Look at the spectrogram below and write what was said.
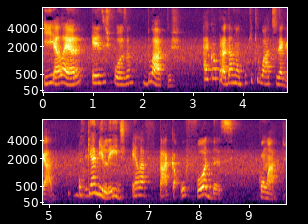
E ela era ex-esposa do Athos. Aí qual a parada? Ah, não, por que, que o Athos é gado? Porque a Milady, ela taca o foda-se com o Athos.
